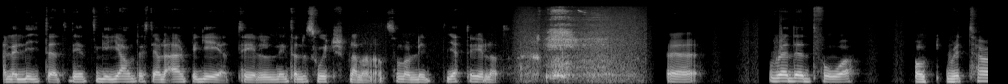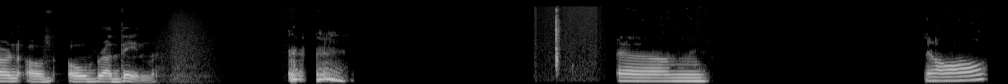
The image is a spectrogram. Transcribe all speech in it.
eller litet, det är ett gigantiskt jävla RPG till Nintendo Switch bland annat som har blivit jättehyllat. Uh, Red Dead 2 och Return of Obra Dinn. Ehm, ja.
